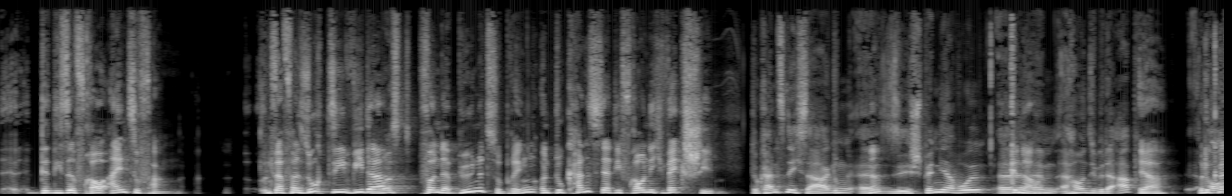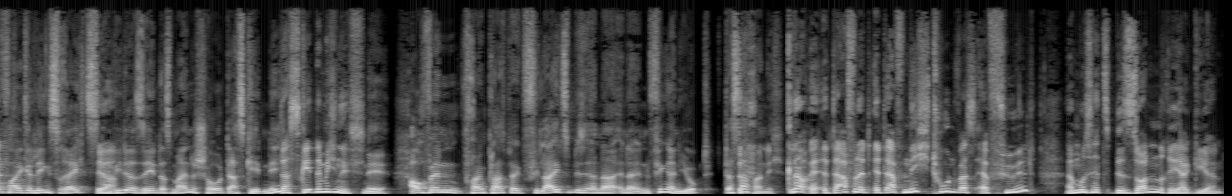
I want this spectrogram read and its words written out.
äh, diese Frau einzufangen und er versucht sie wieder Du von der Bühne zu bringen und du kannst ja die Frau nicht wegschieben Du kannst nicht sagen, äh, ne? Sie spinnen ja wohl, äh, Genau. ähm, hauen Sie bitte ab. ja und du kannst, Aufweige links, rechts, Ja. Wiedersehen, das ist meine Show, das geht nicht. das geht nämlich nicht nee. Auch wenn Frank Plasberg vielleicht ein bisschen in, der, in den Fingern juckt, das darf er nicht. Genau, er er darf nicht, er darf nicht tun, was er fühlt. Er muss jetzt besonnen reagieren.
